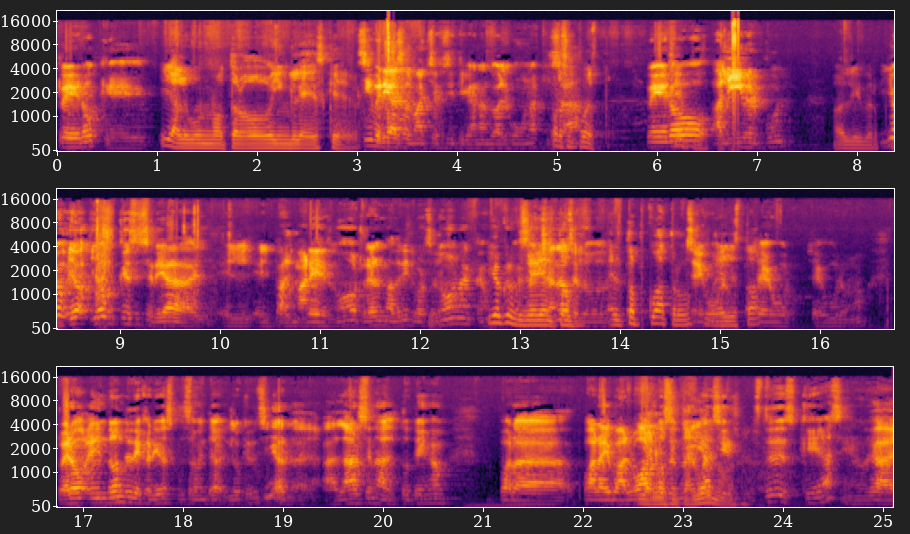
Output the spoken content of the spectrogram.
pero que Y algún otro inglés que, sí verías al Manchester City ganando alguna, quizá, por supuesto, pero Sí, pues. a Liverpool. a Liverpool. Yo, yo, yo creo que ese sería el, el, el palmarés, ¿no? Real Madrid, Barcelona. Yo creo que sería el top, los- el top 4. Seguro, Ahí está. seguro, seguro, ¿no? Pero ¿en dónde dejarías justamente lo que decía, al Arsenal, al Tottenham, para, para evaluarlos Y a los de nuevo y italianos. decir, ¿ustedes qué hacen? O sea,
